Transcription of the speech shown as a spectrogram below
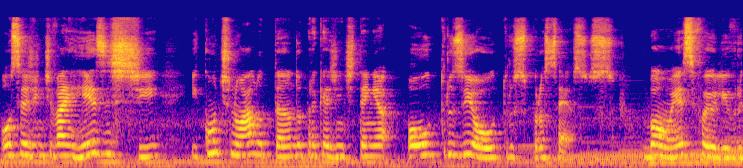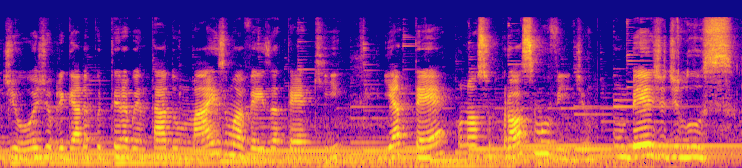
ou se a gente vai resistir e continuar lutando para que a gente tenha outros e outros processos. Bom, esse foi o livro de hoje. Obrigada por ter aguentado mais uma vez até aqui e até o nosso próximo vídeo. Um beijo de luz.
